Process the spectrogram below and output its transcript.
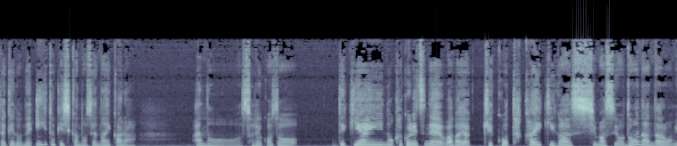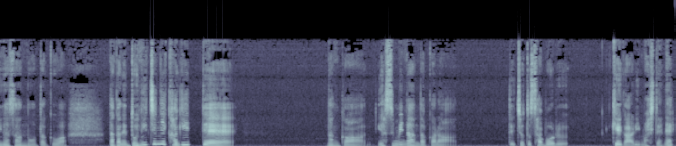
だけどねいい時しか載せないから。あのそれこそ出来合いの確率ね我が家結構高い気がしますよ。どうなんだろう皆さんのお宅は。なんかね土日に限ってなんか休みなんだからってちょっとサボる気がありましてね。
